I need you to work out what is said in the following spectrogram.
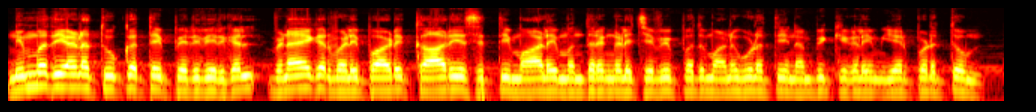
நிம்மதியான தூக்கத்தை பெறுவீர்கள். விநாயகர் வழிபாடு காரிய சித்தி மாலை மந்திரங்களை செவிப்பதும் அனுகூலத்தை நம்பிக்கைகளையும் ஏற்படுத்தும்.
